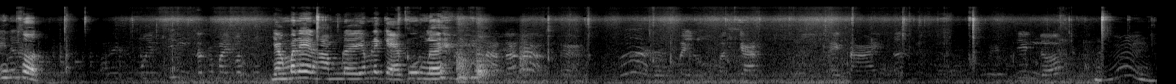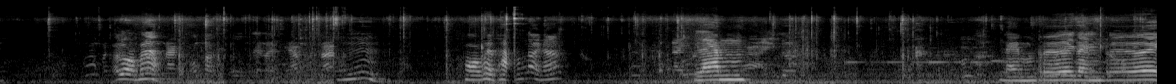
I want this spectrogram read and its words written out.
กุ้งสด ยังไม่ได้ทำเลยยังไม่ได้แกะกุ้งเลย ขนาดนั้นอะเออไม่รู้เหมือนกันไอ้ตายเออปืนจิ้งเหรอ อืม อ ร่อยมากหนักของมาคุมแต่ละแชมป์นะอืมห่อไผ่ผักนิดหน่อยนะแลมหายเลยแลมเลยแลมเลย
